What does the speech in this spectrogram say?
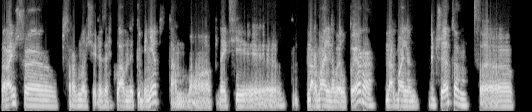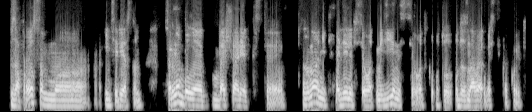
Раньше все равно через рекламный кабинет там э, найти нормального LPR, нормальным бюджетом, с э, запросом интересным. Все равно была большая редкость все равно они приходили все от медийности, от, от удознаваемости какой-то.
